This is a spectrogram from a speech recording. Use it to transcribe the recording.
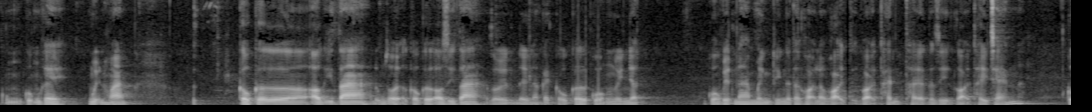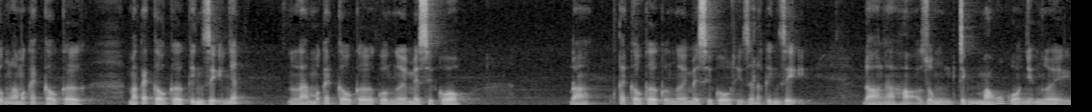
cũng cũng ghê. Nguyễn Hoàng. Cầu cơ Ogita, đúng rồi, ở cầu cơ Ogita, rồi đấy là cách cầu cơ của người Nhật. Của Việt Nam mình thì người ta gọi là gọi gọi thành thầy cái gì gọi thầy chén cũng là một cách cầu cơ mà cách cầu cơ kinh dị nhất là một cách cầu cơ của người Mexico. Đó, cách cầu cơ của người Mexico thì rất là kinh dị. Đó là họ dùng chính máu của những người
